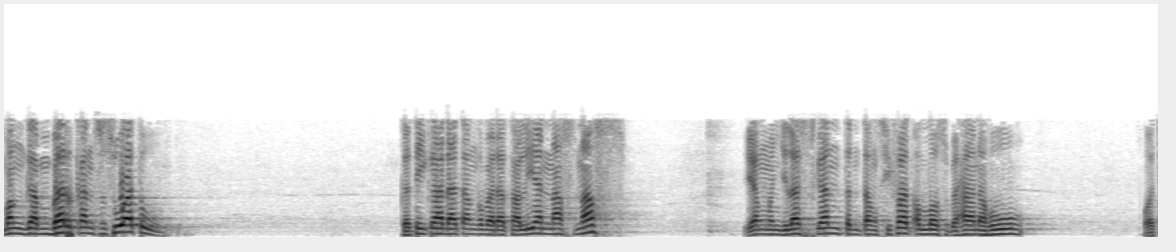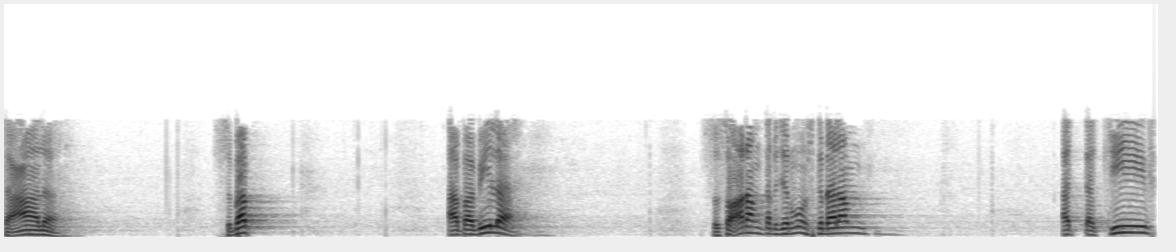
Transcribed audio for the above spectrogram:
menggambarkan sesuatu. Ketika datang kepada kalian nas-nas yang menjelaskan tentang sifat Allah Subhanahu wa taala. Sebab apabila seseorang terjerumus ke dalam at-takif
